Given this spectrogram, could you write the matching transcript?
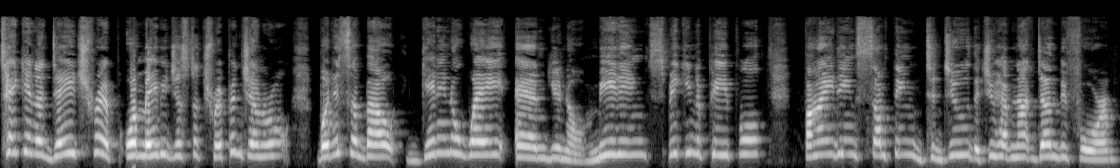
taking a day trip or maybe just a trip in general. But it's about getting away and, you know, meeting, speaking to people, finding something to do that you have not done before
